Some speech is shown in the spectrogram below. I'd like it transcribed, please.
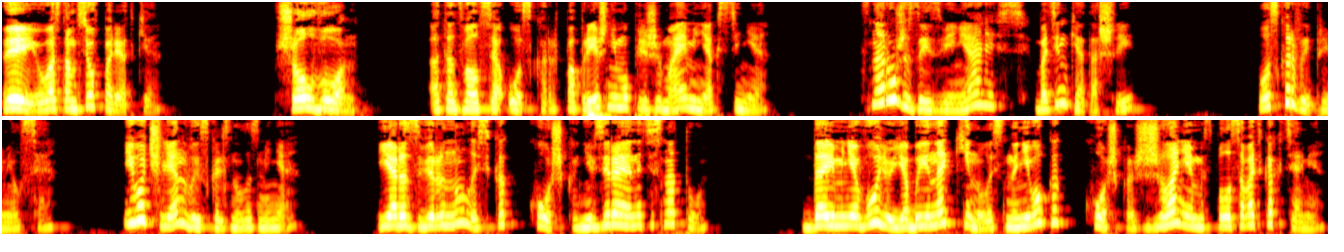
«Эй, у вас там все в порядке?» «Шел вон!» — отозвался Оскар, по-прежнему прижимая меня к стене. Снаружи заизвинялись, ботинки отошли. Оскар выпрямился. Его член выскользнул из меня. Я развернулась, как кошка, невзирая на тесноту. Дай мне волю, я бы и накинулась на него, как кошка, с желанием исполосовать когтями.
